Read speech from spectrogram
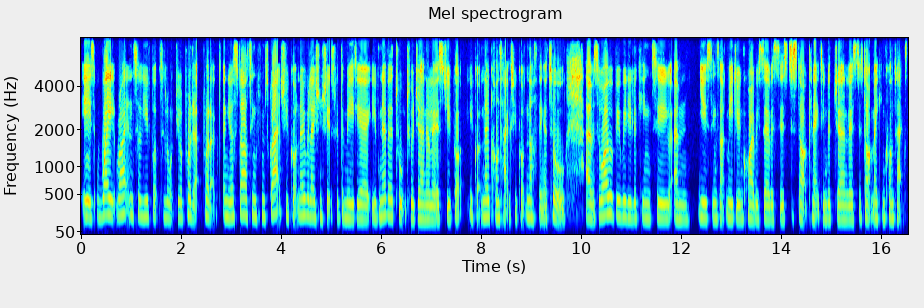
is wait right until you've got to launch your product product and you're starting from scratch. You've got no relationships with the media. You've never talked to a journalist. You've got you've got no contacts. You've got nothing at all. Um, so I would be really looking to um, use things like media inquiry services to start connecting with journalists, to start making contacts,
